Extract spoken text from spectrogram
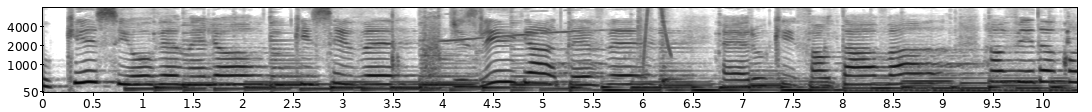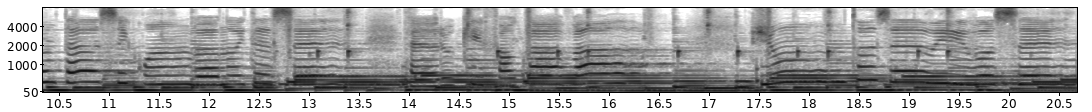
O que se ouve é melhor do que se vê. Desliga a TV, era o que faltava. A vida acontece quando anoitecer, era o que faltava. Juntos eu e você.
